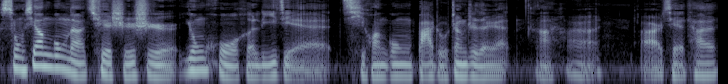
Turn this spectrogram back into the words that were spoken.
宋襄公呢，确实是拥护和理解齐桓公霸主政治的人啊，而而且他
